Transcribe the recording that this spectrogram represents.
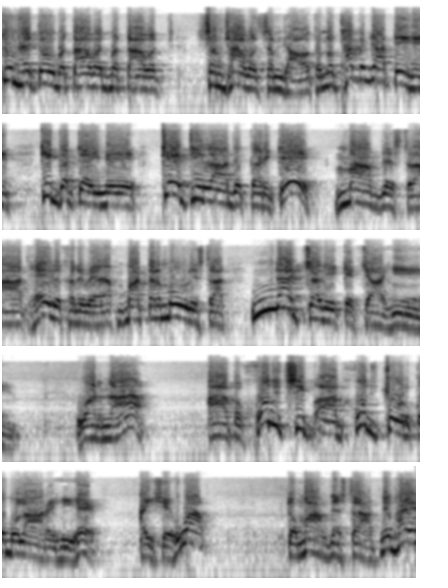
तुम्हें तो बतावत बतावत, समझावत समझावत हम लोग थक जाते हैं कि गटई में केटी लाद करके मार्ग स्त्रात है बातर मूल स्त्रात न चले के चाहिए वरना आप खुद छिप, आप खुद चोर को बुला रही है। ऐसे हुआ तो ने स्त्रात ने भाई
